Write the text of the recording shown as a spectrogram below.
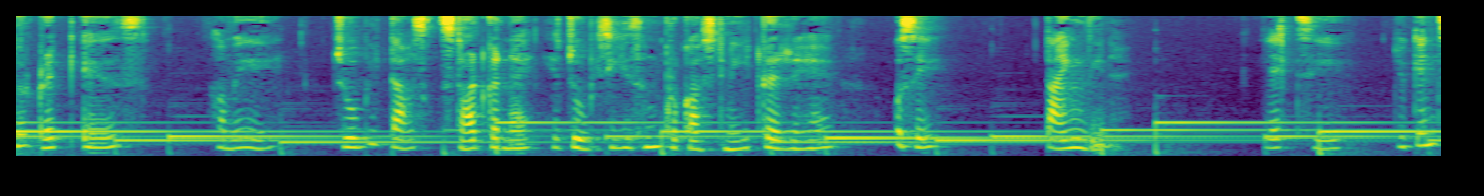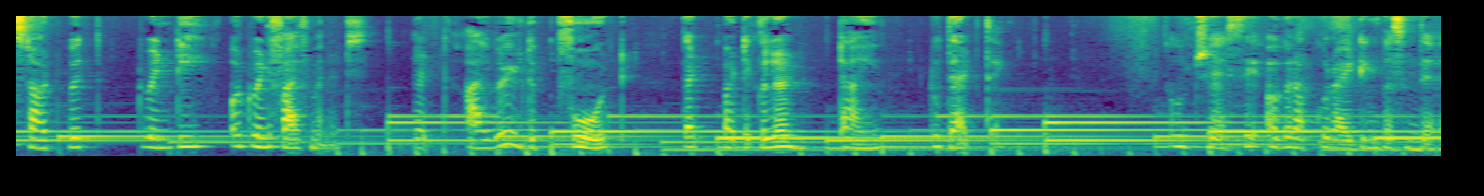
द ट्रिक इज़ हमें जो भी टास्क स्टार्ट करना है, या जो भी चीज़ हम प्रोकास्टिनेट कर रहे हैं, उसे टाइम देना है। Let say you can start start with 20 or 25 minutes that I will devote that particular time to that thing तो जैसे अगर आपको राइटिंग पसंद है,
